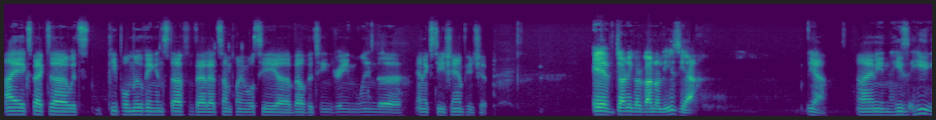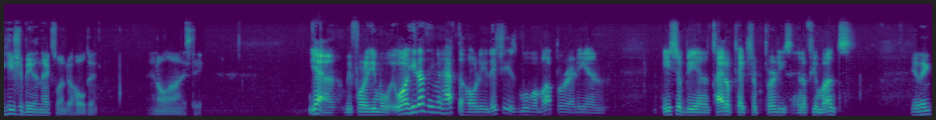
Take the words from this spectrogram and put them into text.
I expect uh, with people moving and stuff that at some point we'll see uh, Velveteen Dream win the NXT Championship. If Johnny Gargano leaves, yeah. Yeah, I mean, he's he he should be the next one to hold it. In all honesty, Yeah, before he move. Well, he doesn't even have to hold it. They should just move him up already, and he should be in a title picture pretty in a few months. you think?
